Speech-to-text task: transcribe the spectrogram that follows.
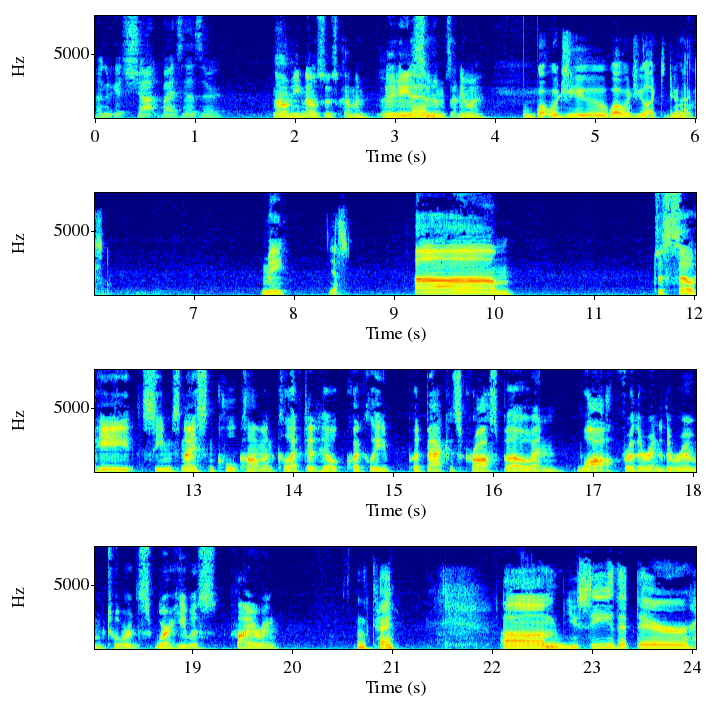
I'm gonna get shot by Cesar. No, he knows who's coming. He And- assumes anyway. What would you What would you like to do next? Me? Yes. Um. Just so he seems nice and cool, calm, and collected, he'll quickly put back his crossbow and walk further into the room towards where he was firing. Okay. Um, you see that there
